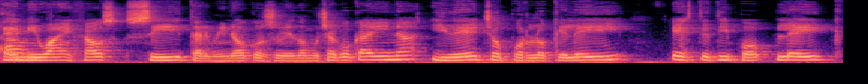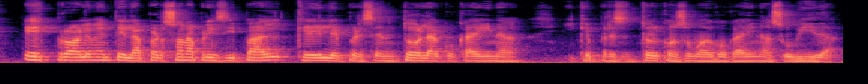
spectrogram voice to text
Ah. Amy Winehouse sí terminó consumiendo mucha cocaína y de hecho por lo que leí este tipo Blake es probablemente la persona principal que le presentó la cocaína y que presentó el consumo de cocaína a su vida.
